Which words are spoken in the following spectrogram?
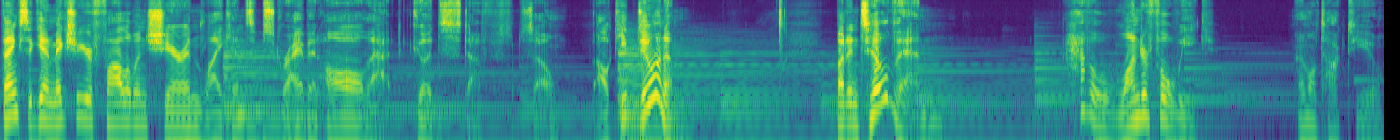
Thanks again. Make sure you're following, sharing, liking, subscribing, all that good stuff. So I'll keep doing them. But until then, have a wonderful week, and we'll talk to you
